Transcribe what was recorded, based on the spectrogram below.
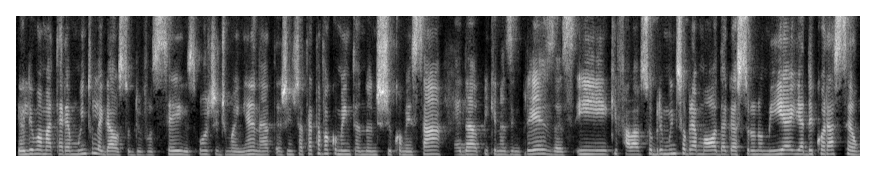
Eu li uma matéria muito legal sobre vocês hoje de manhã, né? A gente até estava comentando antes de começar é da Pequenas Empresas e que falava sobre muito sobre a moda, a gastronomia e a decoração.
